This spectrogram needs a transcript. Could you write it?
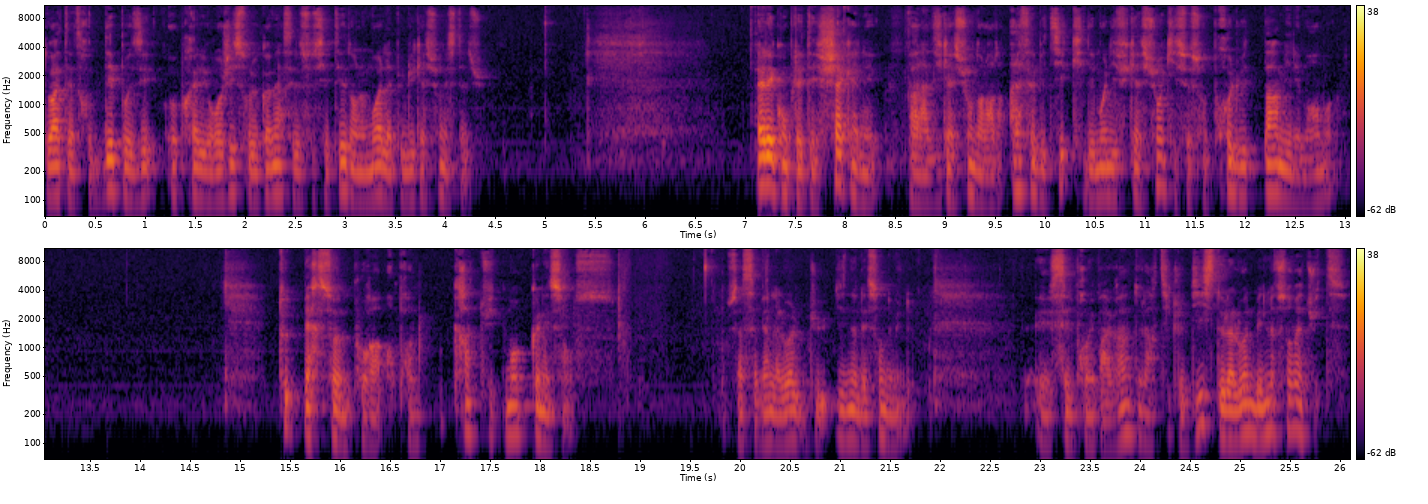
doit être déposé auprès du registre de commerce et des sociétés dans le mois de la publication des statuts. Elle est complétée chaque année par l'indication dans l'ordre alphabétique des modifications qui se sont produites parmi les membres. Toute personne pourra en prendre gratuitement connaissance. Ça, ça vient de la loi du 19 décembre 2002. Et c'est le premier paragraphe de l'article 10 de la loi de 1928.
